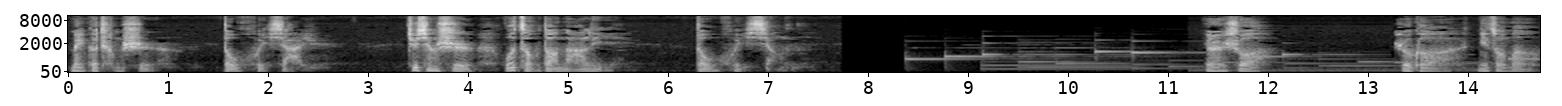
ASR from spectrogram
每个城市都会下雨，就像是我走到哪里都会想你。有人说，如果你做梦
